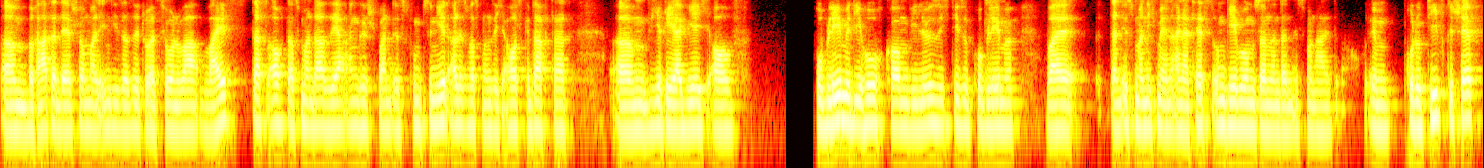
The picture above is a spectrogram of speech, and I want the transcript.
ähm, Berater, der schon mal in dieser Situation war, weiß das auch, dass man da sehr angespannt ist. Funktioniert alles, was man sich ausgedacht hat? Ähm, wie reagiere ich auf Probleme, die hochkommen, wie löse ich diese Probleme, weil dann ist man nicht mehr in einer Testumgebung, sondern dann ist man halt auch im Produktivgeschäft,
